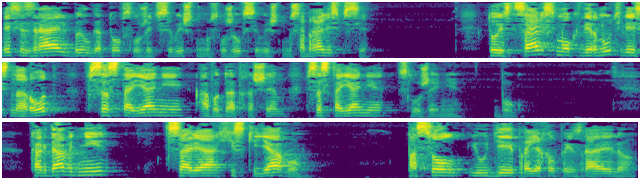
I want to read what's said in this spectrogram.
Весь Израиль был готов служить Всевышнему, служил Всевышнему. Собрались все. То есть царь смог вернуть весь народ в состоянии Авудат Хашем, в состоянии служения Богу. Когда в дни царя Хискиягу посол Иудеи проехал по Израилю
